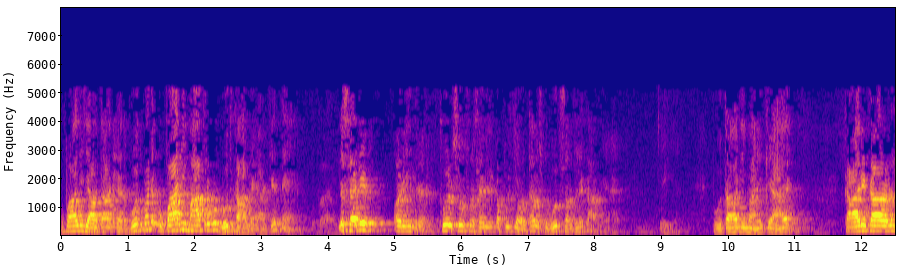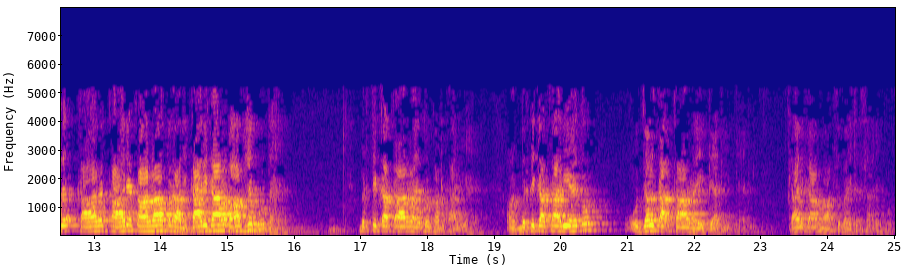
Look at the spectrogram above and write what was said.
उपाधि जाता नहीं भूत माने उपाधि मात्र को भूत कहा गया कहते हैं जो शरीर और इंद्र, थूल सूक्ष्म शरीर का पूज्य होता है, उसको भूत शब्द से कहा गया है। है। भूतानी माने क्या है? कार्य कार्य कारणात्मक कार्यकार भाव से भूत है। मृत्यु का कारण है तो घट कार्य है। और मृत्यु का कार्य है तो वो जल का कारण है, इत्यादि इत्यादि। कार्यकार भाव से बैठे सारे भूत।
